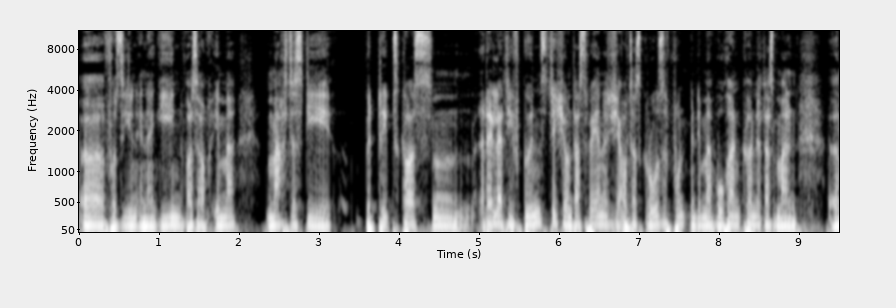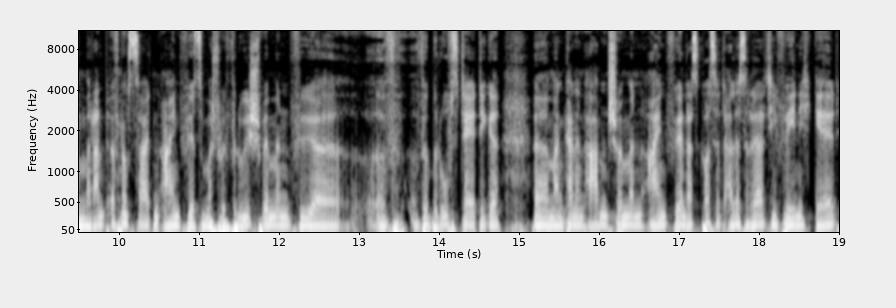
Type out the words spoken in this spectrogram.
äh, fossilen Energien, was auch immer, macht es die Betriebskosten relativ günstig und das wäre natürlich auch das große Fund, mit dem man wuchern könnte, dass man ähm, Randöffnungszeiten einführt, zum Beispiel Frühschwimmen für, äh, für Berufstätige. Äh, man kann ein Abendschwimmen einführen, das kostet alles relativ wenig Geld.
